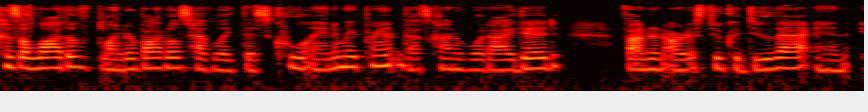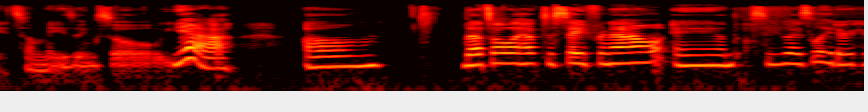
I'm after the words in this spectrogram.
because a lot of blender bottles have like this cool anime print. That's kind of what I did. Found an artist who could do that and it's amazing. So yeah, um, that's all I have to say for now, and I'll see you guys later.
